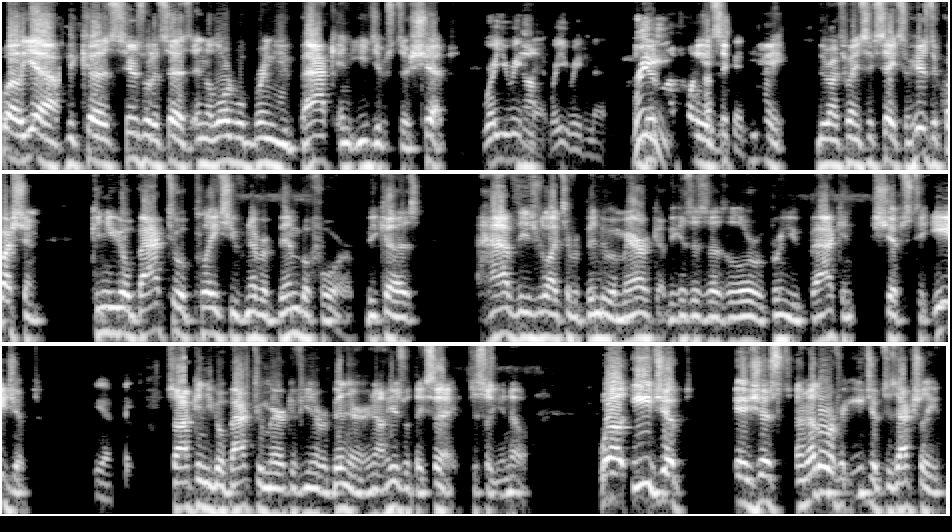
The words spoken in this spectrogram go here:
Well, yeah, because here's what it says: "And the Lord will bring you back in Egypt to ships." where are you reading No. that where are you reading that read Deuteronomy I'm 28, just kidding. 68. Deuteronomy 26, 8. So here's the question: Can you go back to a place you've never been before? Because have the Israelites ever been to America? Because it says the Lord will bring you back in ships to Egypt. Yeah. So how can you go back to America if you've never been there? Now here's what they say, just so you know. Well, Egypt is just another word for Egypt is actually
